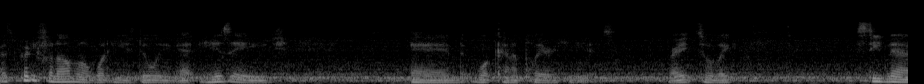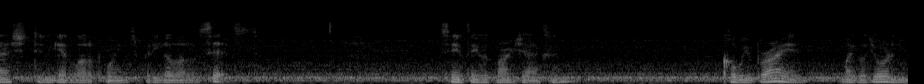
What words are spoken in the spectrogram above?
That's pretty phenomenal what he's doing at his age and what kind of player he is right? So like Steve Nash didn't get a lot of points, but he got a lot of assists. Same thing with Mark Jackson. Kobe Bryant, Michael Jordan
